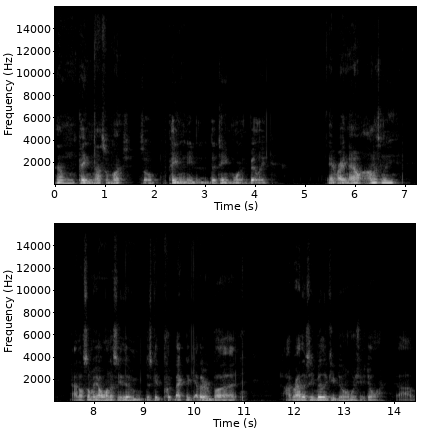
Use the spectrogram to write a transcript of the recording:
And Peyton, not so much. So Peyton needed the team more than Billie. And right now, honestly, I know some of y'all want to see them just get put back together, but I'd rather see Billie keep doing what she's doing. Um,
